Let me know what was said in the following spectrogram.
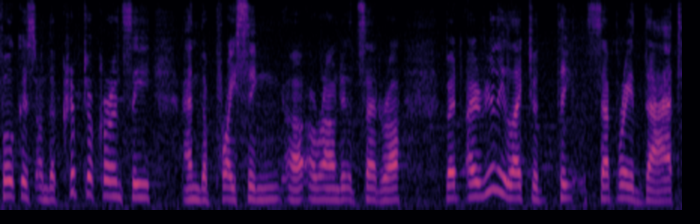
focused on the cryptocurrency and the pricing uh, around it, et cetera. But I really like to think, separate that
